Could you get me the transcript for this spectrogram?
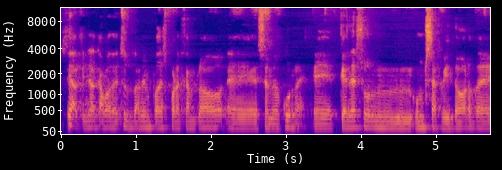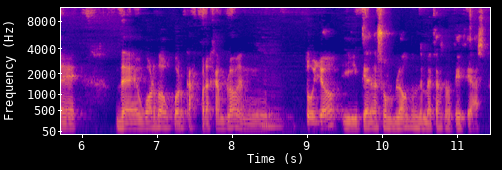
Sí, al fin y al cabo, de hecho, tú también puedes, por ejemplo, eh, se me ocurre, eh, tienes un, un servidor de, de, World of Warcraft, por ejemplo, en mm. tuyo, y tienes un blog donde metes noticias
